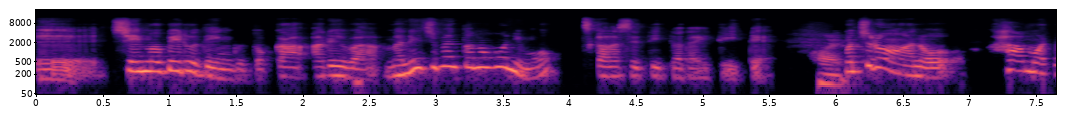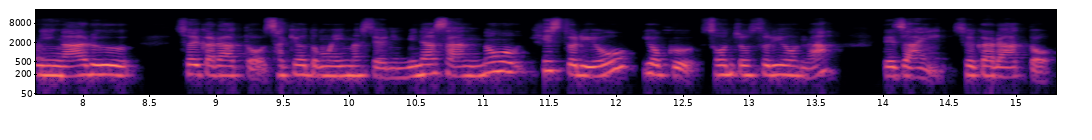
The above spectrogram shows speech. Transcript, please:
えーチームビルディングとか、あるいはマネジメントの方にも使わせていただいていて、はい。もちろん、あの、ハーモニーがある、それからあと、先ほども言いましたように、皆さんのヒストリーをよく尊重するようなデザイン、それからあと、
